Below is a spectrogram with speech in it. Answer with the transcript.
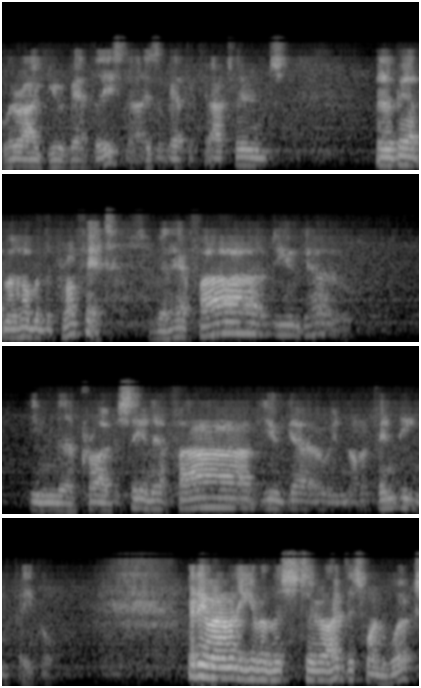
we're arguing about these days about the cartoons and about Muhammad the Prophet, about how far do you go in uh, privacy and how far do you go in not offending people. Anyway, I'm only giving this to, I hope this one works,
